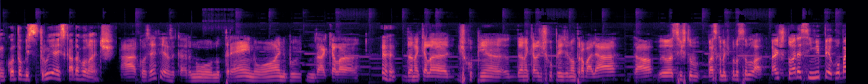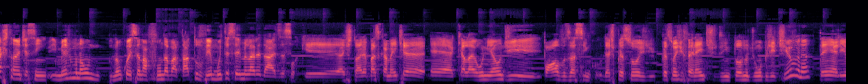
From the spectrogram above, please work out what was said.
enquanto obstrui a escada rolante. Ah, com certeza, cara. No, no trem, no ônibus, dá aquela. dando aquela desculpinha. Dando aquela desculpinha de não trabalhar tal. Eu assisto basicamente pelo celular. A história, assim, me pegou bastante, assim. E mesmo não, não conhecendo a fundo Avatar, tu vê muitas similaridades, assim. Porque a história, basicamente, é, é aquela união de povos, assim, das pessoas, de pessoas diferentes em torno de um objetivo, né? Tem ali,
